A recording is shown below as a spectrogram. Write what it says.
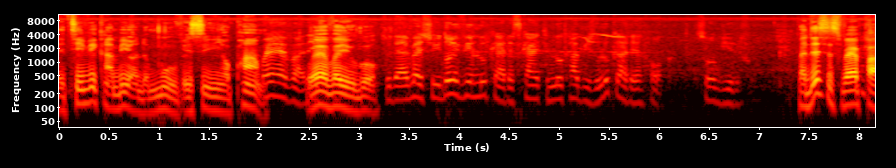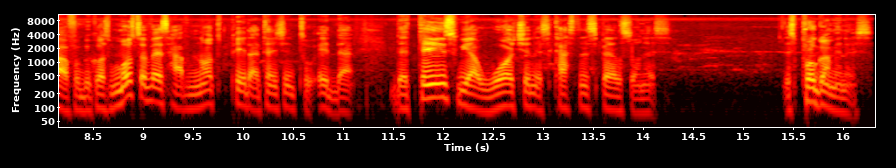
The TV can be on the move. It's in your palm. Wherever Wherever you go. To divert, so you don't even look at the sky to look how beautiful. Look at the hawk, so beautiful. But this is very powerful because most of us have not paid attention to it that the things we are watching is casting spells on us. It's programming us.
